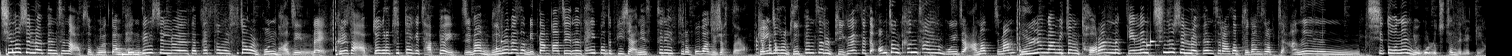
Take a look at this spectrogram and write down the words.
chino 실루엣 팬츠는 앞서 보였던 밴딩 실루엣의 패턴을 수정을 본 바지인데 그래서 앞쪽으로 two tuck이 잡혀있지만 무릎에서 밑단까지는 tapered fit이 아닌 스트레이트로 뽑아주셨어요. 개인적으로 두 팬츠를 비교했을 때 엄청 큰 차이는 보이지 않았지만 볼륨감이 좀 덜한 느낌은 chino 실루엣 팬츠라서 부담스럽지 않은 시도는 이걸로 추천드릴게요.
